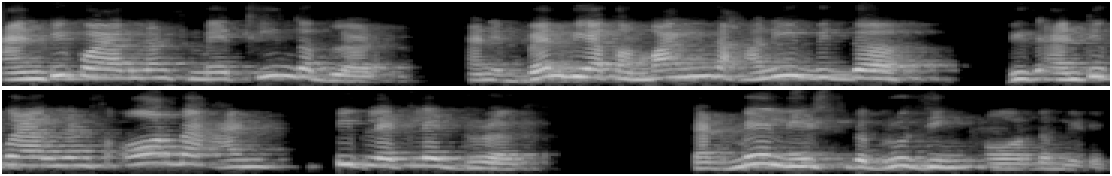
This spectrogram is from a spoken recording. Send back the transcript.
anticoagulants may thin the blood. And when we are combining the honey with the these anticoagulants or the antiplatelet drugs, that may lead to the bruising or the bleeding.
